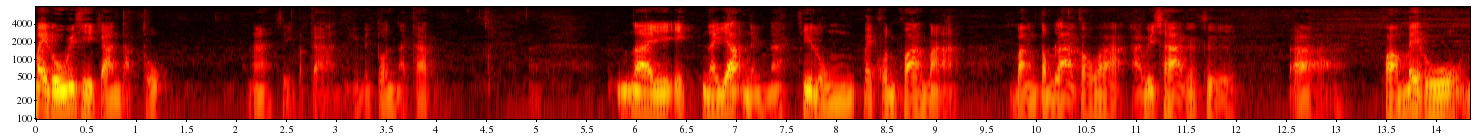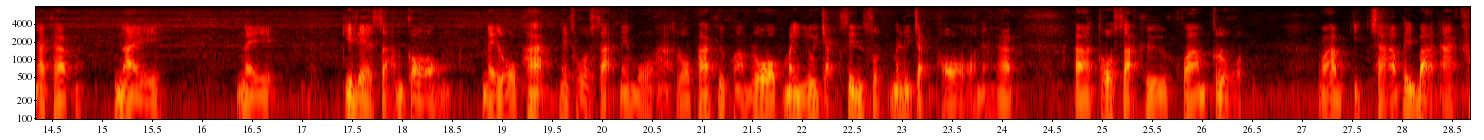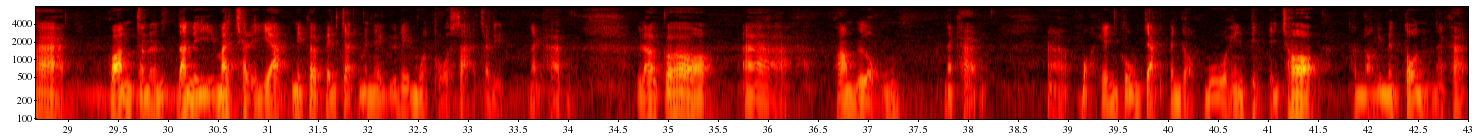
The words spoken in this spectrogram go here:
ไม่รู้วิธีการดับทุกข์อะสี่ประการเป็นต้นนะครับ ในอีกนัยยะหนึ่งนะที่ลุงไปค้นคว้ามา บางตำราก็ว่าอาวิชชาก็คืออความไม่รู้นะครับในในกิเลสสามกอง ในโลภะในโทสะในโมหะ โลภะคือความโลภไม่รู้จักสิ้นสุด ไม่รู้จักพอนะครับโทสะคือความโกรธ ความอิจฉาพยาบาทอาฆาต ความตนีมัจฉริยะนี่ก็เป็นจัดมันอยู่ในหมวดโทสะจริตนะครับ แล้วก็ความหลงนะครับเห็นกงจักเป็นดอกบัว เห็นผิดเป็นชอบทำนองนี้เป็นต้นนะครับ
